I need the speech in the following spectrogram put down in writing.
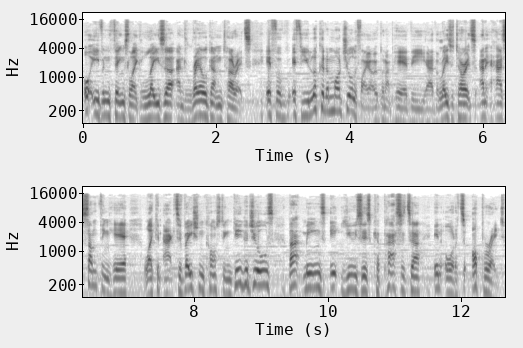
or even things like laser and railgun turrets. If, a, if you look at a module, if I open up here the, uh, the laser turrets, and it has something here like an activation cost in gigajoules, that means it uses capacitor in order to operate.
